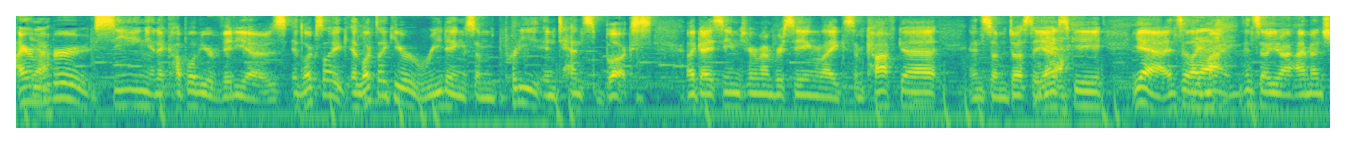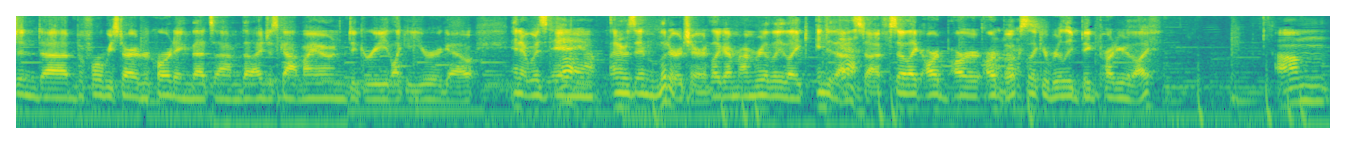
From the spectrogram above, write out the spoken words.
I remember seeing in a couple of your videos, it looks like it looked like you were reading some pretty intense books. Like I seem to remember seeing like some Kafka and some Dostoevsky. Yeah, and so like Yeah. my and so you know I mentioned uh, before we started recording that um, that I just got my own degree like a year ago, and it was in Yeah, yeah. and it was in literature. Like I'm, I'm really like into that Yeah. stuff. So like are are, are Oh, books nice. like a really big part of your life? Um,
